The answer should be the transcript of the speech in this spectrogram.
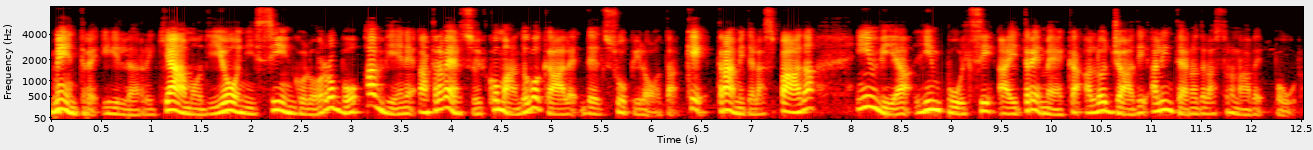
mentre il richiamo di ogni singolo robot avviene attraverso il comando vocale del suo pilota, che tramite la spada invia gli impulsi ai tre mecha alloggiati all'interno dell'astronave Pour.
